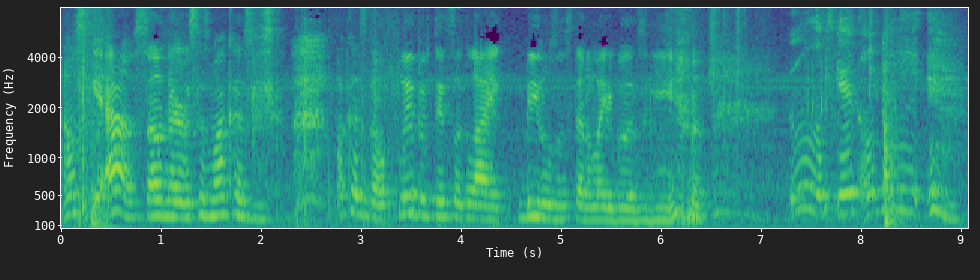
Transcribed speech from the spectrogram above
I'm scared. I'm so nervous because my cousin's my cousin's gonna flip if this look like Beatles instead of ladybugs again. Ooh, I'm scared.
